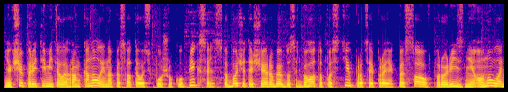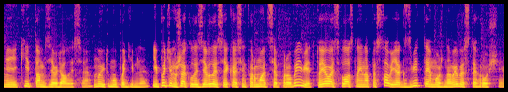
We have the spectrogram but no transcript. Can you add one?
Якщо перейти в мій телеграм-канал і написати ось в пошуку Pixels, то бачите, що я робив досить багато постів про цей проєкт, писав про різні оновлення, які там з'являлися, ну і тому подібне. І потім, вже коли з'явилася якась інформація про вивід, то я ось власне і написав, як звідти можна вивести гроші.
